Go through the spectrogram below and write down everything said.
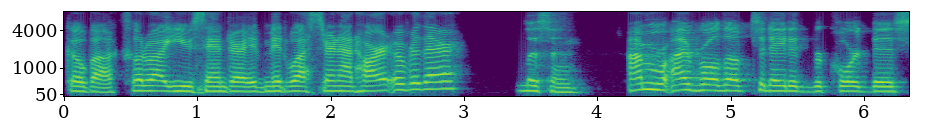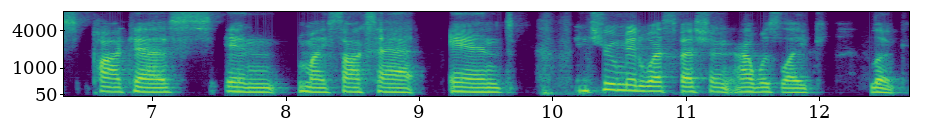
go Bucks. What about you, Sandra? Midwestern at heart over there? Listen, I'm I rolled up today to record this podcast in my Sox hat. And in true Midwest fashion, I was like, look,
